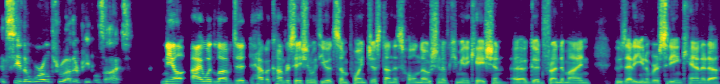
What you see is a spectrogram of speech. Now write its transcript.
and see the world through other people's eyes. Neil, I would love to have a conversation with you at some point just on this whole notion of communication. A, a good friend of mine who's at a university in Canada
